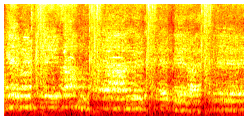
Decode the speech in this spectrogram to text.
Give me peace, I'm tired of it,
